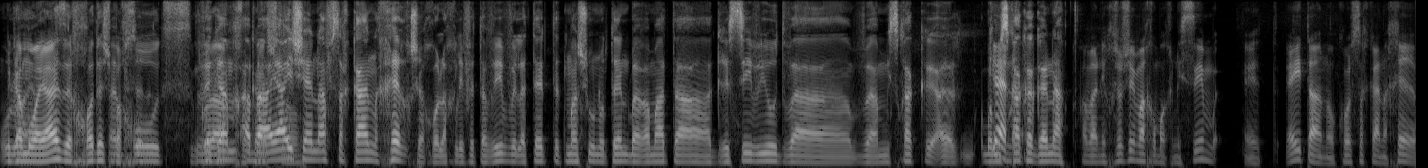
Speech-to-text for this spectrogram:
הוא לא גם היה. הוא היה איזה חודש בסדר. בחוץ, עם כל וגם הבעיה היא. שאין אף שחקן אחר שיכול להחליף את אביו ולתת את מה שהוא נותן ברמת האגרסיביות וה... והמשחק במשחק הגנה. אבל אני חושב שאם אנחנו מכניסים את איתן, או כל שחקן אחר,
